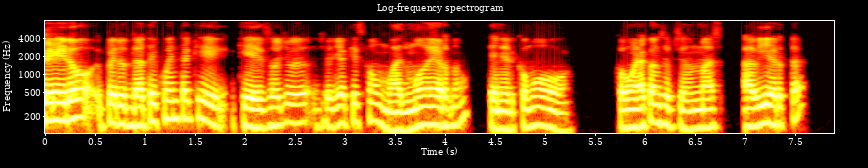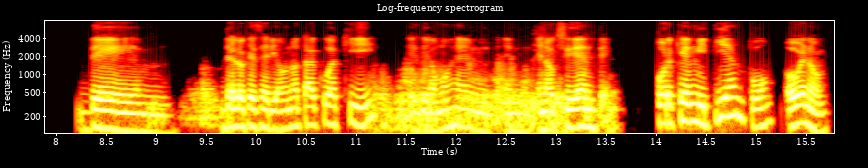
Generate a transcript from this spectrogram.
pero, pero date cuenta que, que eso yo, yo diría que es como más moderno, tener como, como una concepción más abierta de, de lo que sería un otaku aquí, eh, digamos en, en, en Occidente, porque en mi tiempo, o bueno,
